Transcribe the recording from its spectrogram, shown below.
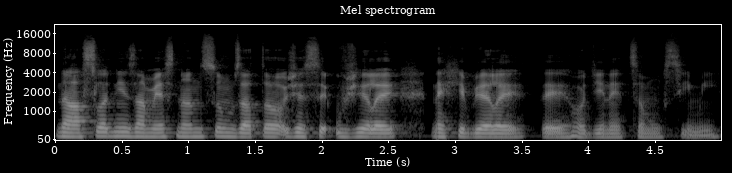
následně zaměstnancům za to, že si užili, nechyběly ty hodiny, co musí mít.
